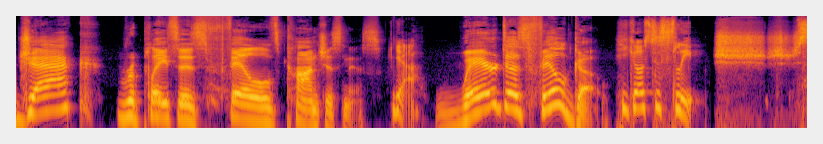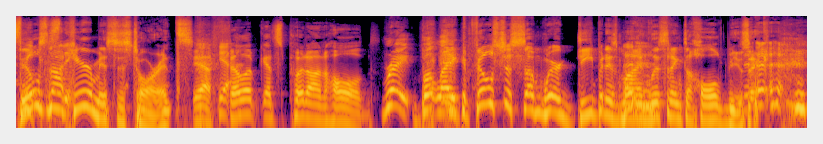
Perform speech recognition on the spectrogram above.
Jack replaces Phil's consciousness. Yeah. Where does Phil go? He goes to sleep. Shh. shh, Phil's not sleep. here, Mrs. Torrance. Yeah, Yeah. Philip gets put on hold. Right, but like Phil's just somewhere deep in his mind listening to hold music.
